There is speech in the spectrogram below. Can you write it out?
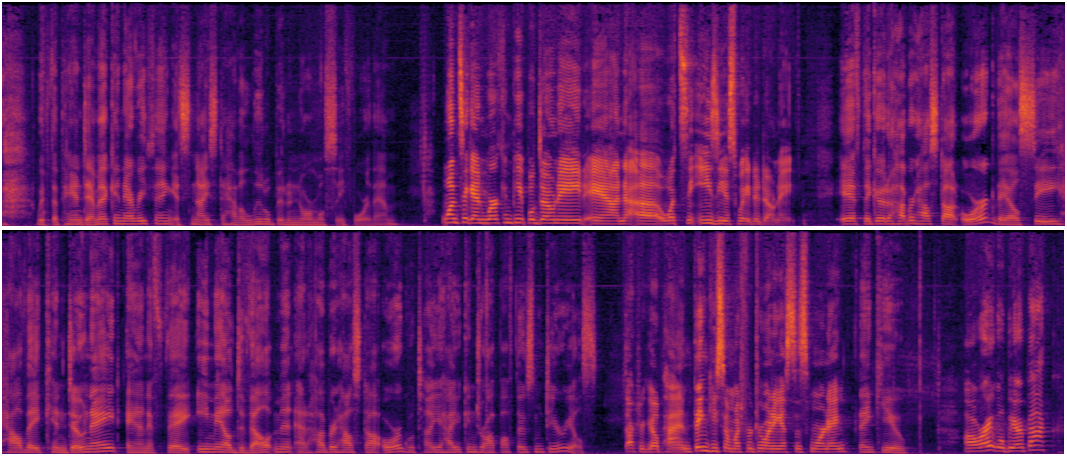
with the pandemic and everything, it's nice to have a little bit of normalcy for them. Once again, where can people donate and uh, what's the easiest way to donate? If they go to hubbardhouse.org, they'll see how they can donate. And if they email development at hubbardhouse.org, we'll tell you how you can drop off those materials. Dr. Gail Patin, thank you so much for joining us this morning. Thank you. All right, we'll be right back.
